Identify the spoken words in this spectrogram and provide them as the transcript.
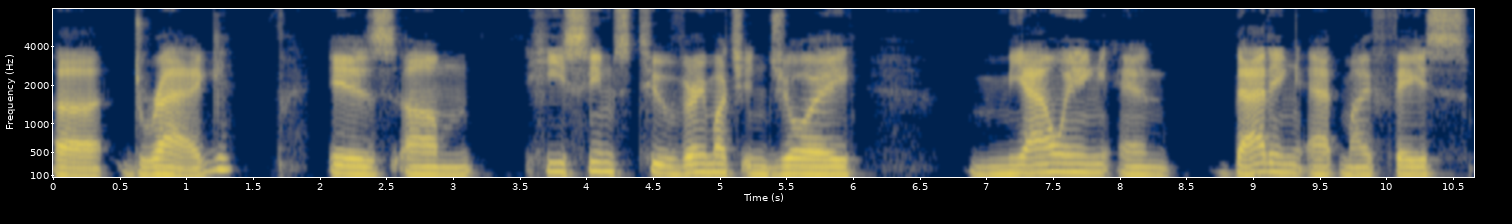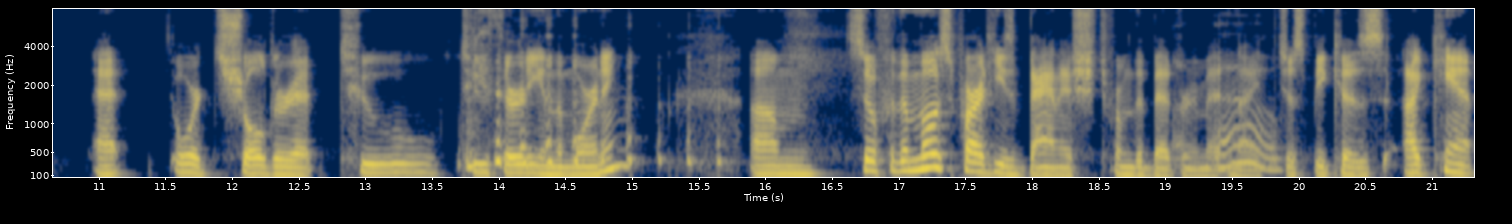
uh, drag is um, he seems to very much enjoy meowing and batting at my face at or shoulder at two two thirty in the morning. Um, so for the most part, he's banished from the bedroom at Oh. night, just because I can't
